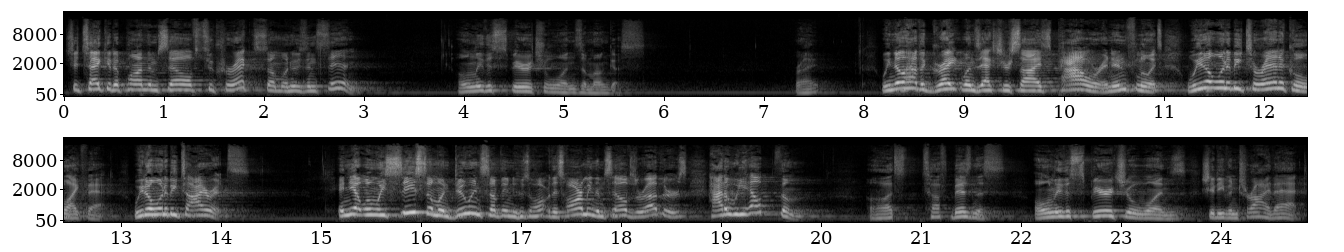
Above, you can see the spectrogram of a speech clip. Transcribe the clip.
should take it upon themselves to correct someone who's in sin? Only the spiritual ones among us. Right? We know how the great ones exercise power and influence. We don't want to be tyrannical like that. We don't want to be tyrants. And yet, when we see someone doing something that's harming themselves or others, how do we help them? Oh, that's tough business. Only the spiritual ones should even try that.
